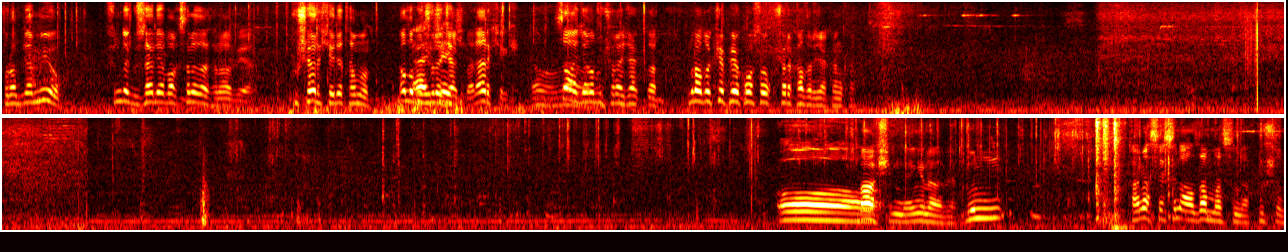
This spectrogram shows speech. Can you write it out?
Problemi yok. Şunu da güzelliğe baksana zaten abi ya. Kuş her şeyde tamam. Alıp Erkek. uçuracaklar erkek. Tamam. Sadece alıp uçuracaklar. Burada köpeği kovsan kuşları kaldıracak kanka. Oo. Bak şimdi Engin abi. Bunun kanat sesine aldanmasınlar kuşun.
